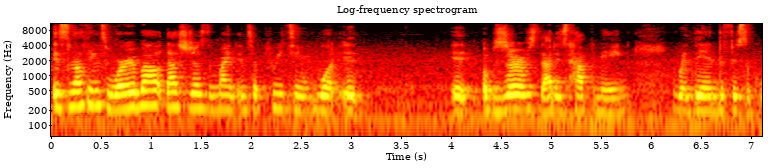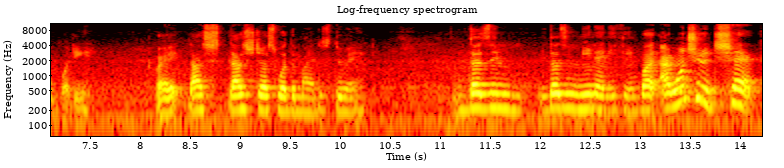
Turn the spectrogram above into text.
it's nothing to worry about. That's just the mind interpreting what it it observes that is happening within the physical body right? That's that's just what the mind is doing. Doesn't doesn't mean anything. But i want you to check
